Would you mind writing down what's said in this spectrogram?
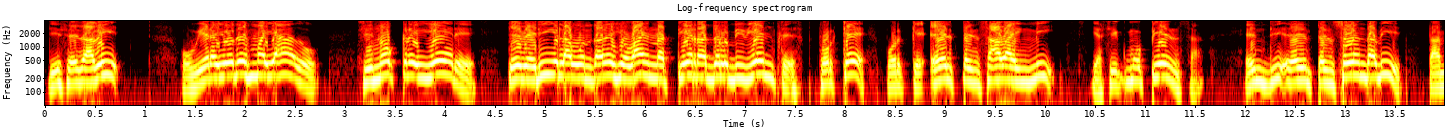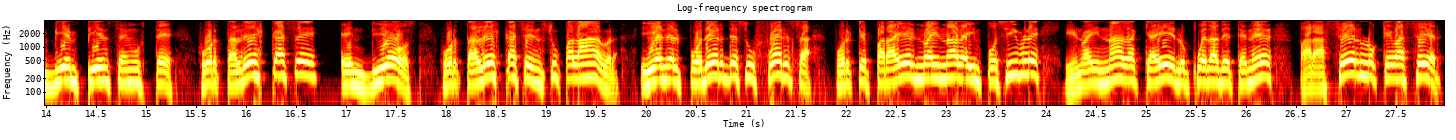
Dice David, hubiera yo desmayado si no creyere que vería la bondad de Jehová en la tierra de los vivientes. ¿Por qué? Porque Él pensaba en mí. Y así como piensa, pensó en David, también piensa en usted. Fortalezcase en Dios, fortalezcase en su palabra y en el poder de su fuerza, porque para Él no hay nada imposible y no hay nada que a Él lo pueda detener para hacer lo que va a hacer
